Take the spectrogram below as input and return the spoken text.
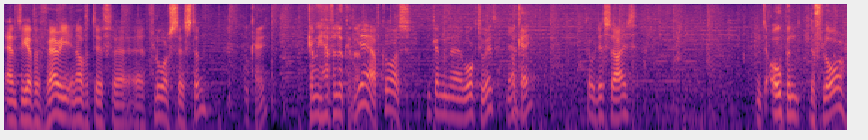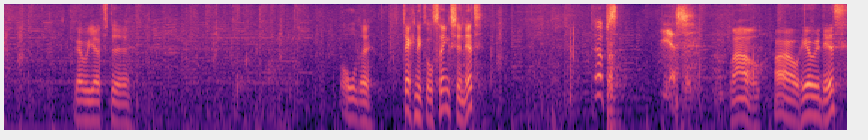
and we have a very innovative uh, floor system. Okay. Can we have a look at that? Yeah, of course. You can walk to it. Yeah. Okay. Go this side. And to open the floor, where we have the all the technical things in it. Oops. Yes. Wow. Oh, here it is.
